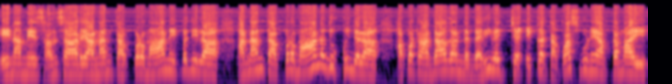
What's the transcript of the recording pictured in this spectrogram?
එහෙනම් මේ සංසාරය අනන්ත අප්‍රමාණ ඉපදිලා අනන්ත අප්‍රමාණ දුක් විඳලා අපට හදාගන්න බැරි වෙච්ච එක තපස් ගුණයක් තමයි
